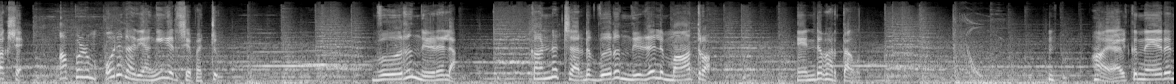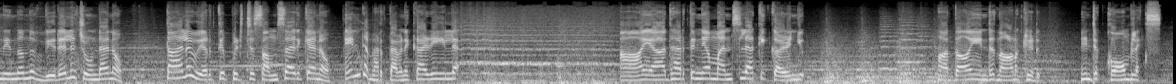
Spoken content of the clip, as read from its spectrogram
പക്ഷെ അപ്പോഴും ഒരു കാര്യം അംഗീകരിച്ചേ പറ്റൂ. വെറും നിഴല. കണ്ണച്ചാരുടെ വെറും നിഴൽ മാത്രം എന്റെ ഭർത്താവ്. അയാൾക്ക് നേരെ നിന്നൊന്ന് വിരൽ ചൂണ്ടാനോ തല ഉയർത്തി ഉയർത്തിപ്പിടിച്ച് സംസാരിക്കാനോ എന്റെ ഭർത്താവിന് കഴിയില്ല. ആ യാഥാർത്ഥ്യം ഞാൻ മനസ്സിലാക്കി കഴിഞ്ഞു. അതാ എന്റെ നാണക്കേട് എന്റെ കോംപ്ലക്സ്.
